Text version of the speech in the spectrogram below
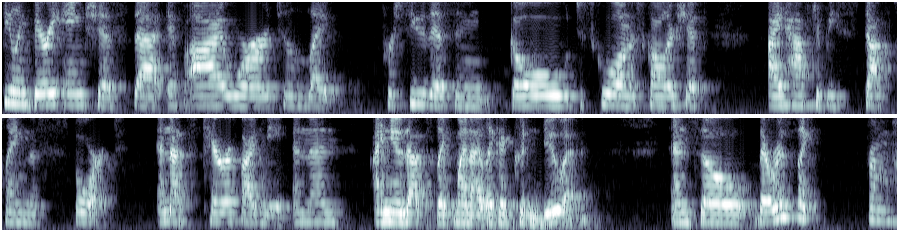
feeling very anxious that if i were to like pursue this and go to school on a scholarship, I'd have to be stuck playing the sport. And that's terrified me. And then I knew that's like when I like I couldn't do it. And so there was like from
